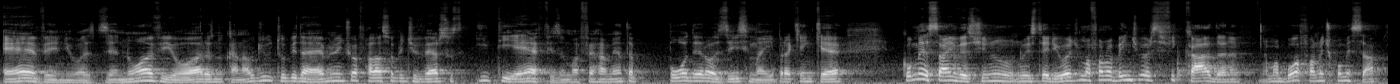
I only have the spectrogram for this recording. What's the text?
Avenue às 19 horas no canal de YouTube da Avenue. A gente vai falar sobre diversos ETFs, uma ferramenta poderosíssima aí para quem quer começar a investir no, exterior de uma forma bem diversificada, né? É uma boa forma de começar.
